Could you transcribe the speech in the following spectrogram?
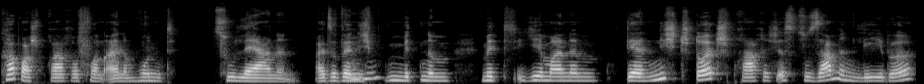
Körpersprache von einem Hund zu lernen. Also wenn ich mit einem, mit jemandem, der nicht deutschsprachig ist, zusammenlebe,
